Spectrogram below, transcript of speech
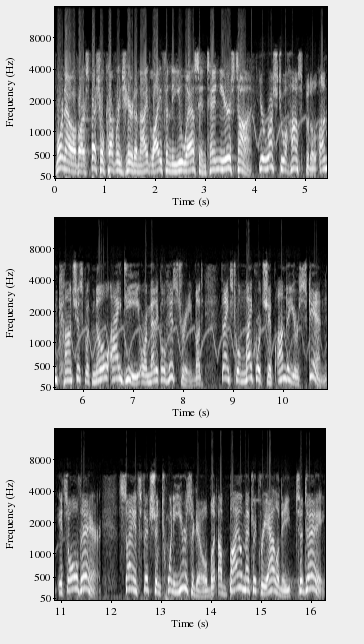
More now of our special coverage here tonight, life in the U.S. in 10 years' time. You're rushed to a hospital unconscious with no ID or medical history, but thanks to a microchip under your skin, it's all there. Science fiction 20 years ago, but a biometric reality today.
